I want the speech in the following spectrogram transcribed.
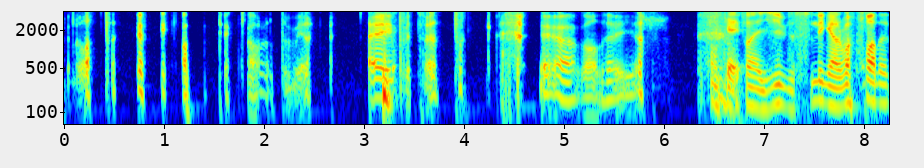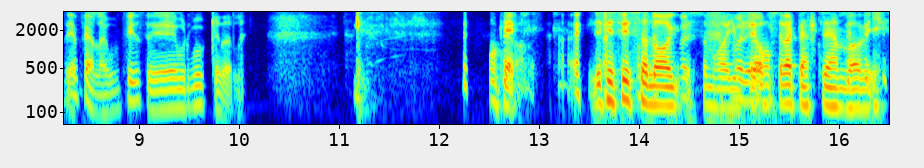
Förlåt. Jag klarar inte mer. Jag är för trött. Ögonhöjare. Okay. Sådana här ljusningar, vad fan är det för jävla ord? Finns det i ordboken eller? Okej, okay. Det finns vissa lag som har gjort det avsevärt bättre än vad vi,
